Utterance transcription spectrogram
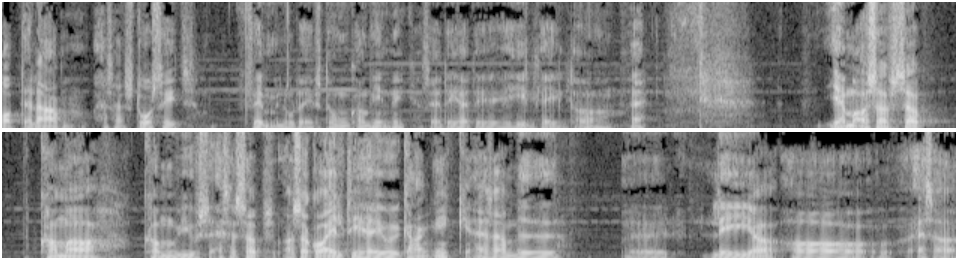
råbte alarm, altså stort set fem minutter efter hun kom ind, ikke, så det her, det er helt galt, og ja. Jamen, og så, så kommer, kommer vi jo, altså så, og så går alt det her jo i gang, ikke, altså med øh, læger og altså,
